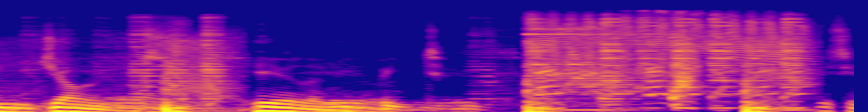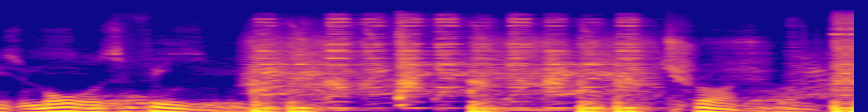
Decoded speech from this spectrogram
was Jones, Heel and Beat. This is Moore's Fiend. Tron.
